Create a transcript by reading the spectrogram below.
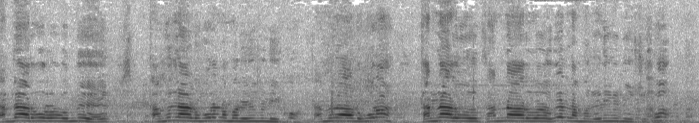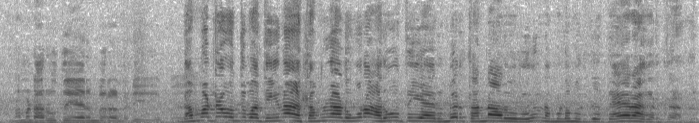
தன்னார்வலர்கள் வந்து தமிழ்நாடு பூரா நம்ம ரெடி பண்ணியிருக்கோம். தமிழ்நாடு பூரா தன்னார்வ தன்னார்வலர்கள் நம்ம ரெடி பண்ணி வச்சுருக்கோம். நம்மகிட்ட அறுபத்தையாயிரம் பேர் ஆல்ரெடி நம்மகிட்ட வந்து பார்த்தீங்கன்னா தமிழ்நாடு பூரா அறுபத்தையாயிரம் பேர் தன்னார்வலர்கள் நம்மிடம் இருந்து தயாராக இருக்கிறார்கள்.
